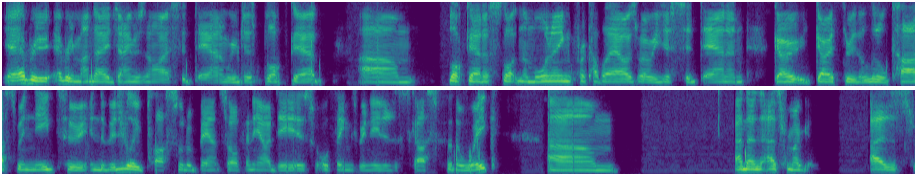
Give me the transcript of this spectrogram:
Yeah, every every Monday, James and I sit down. We've just blocked out um, blocked out a slot in the morning for a couple of hours where we just sit down and go go through the little tasks we need to individually, plus sort of bounce off any ideas or things we need to discuss for the week. Um, and then as from a as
